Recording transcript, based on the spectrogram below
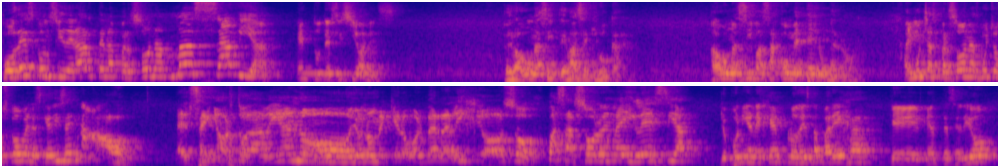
podés considerarte la persona más sabia en tus decisiones. Pero aún así te vas a equivocar. Aún así vas a cometer un error. Hay muchas personas, muchos jóvenes que dicen, no, el Señor todavía no, yo no me quiero volver religioso, pasar solo en la iglesia. Yo ponía el ejemplo de esta pareja que me antecedió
